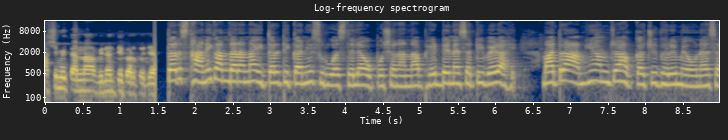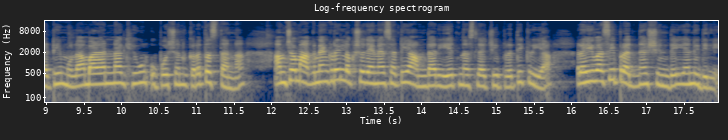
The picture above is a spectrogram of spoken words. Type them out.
अशी मी त्यांना विनंती करतो. जय तर स्थानिक आमदारांना इतर ठिकाणी सुरू असलेल्या उपोषणांना भेट देण्यासाठी वेळ आहे. मात्र आम्ही आमच्या हक्काची घरे मिळवण्यासाठी मुलाबाळांना घेऊन उपोषण करत असताना आमच्या मागण्यांकडे लक्ष देण्यासाठी आमदार येत नसल्याची प्रतिक्रिया रहिवासी प्रज्ञा शिंदे यांनी दिली.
